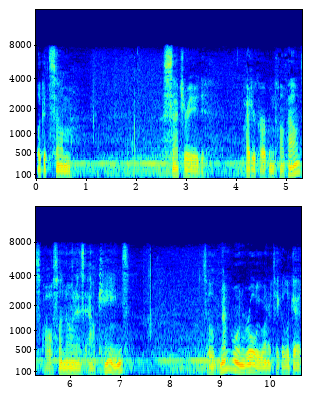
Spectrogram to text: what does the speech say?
look at some saturated hydrocarbon compounds, also known as alkanes. So number one rule we want to take a look at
